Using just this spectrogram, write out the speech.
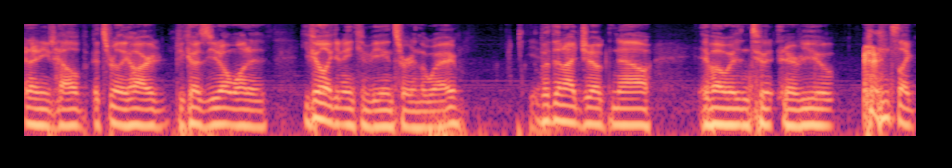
and I need help, it's really hard because you don't want to. You feel like an inconvenience or in the way. But then I joke now, if I went into an interview, it's like,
